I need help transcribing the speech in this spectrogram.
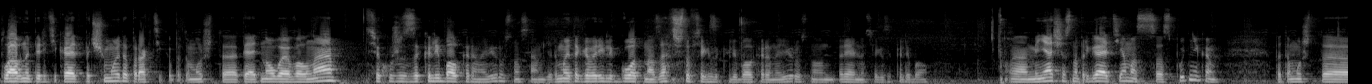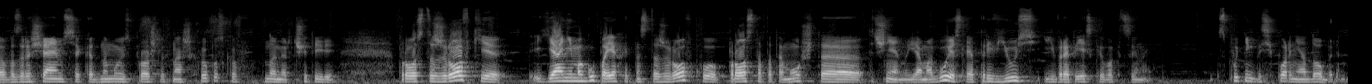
плавно перетекает. Почему это практика? Потому что опять новая волна. Всех уже заколебал коронавирус, на самом деле. Мы это говорили год назад, что всех заколебал коронавирус, но он реально всех заколебал. А, Меня сейчас напрягает тема со спутником, потому что возвращаемся к одному из прошлых наших выпусков, номер 4, про стажировки. Я не могу поехать на стажировку просто потому что, точнее, ну я могу, если я привьюсь европейской вакциной. Спутник до сих пор не одобрен.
